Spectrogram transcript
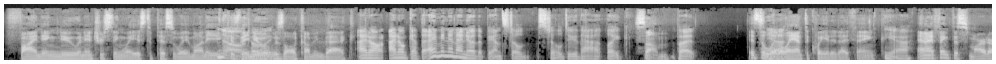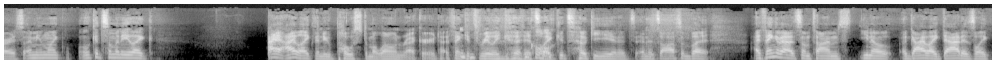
finding new and interesting ways to piss away money because No, they knew it was all coming back. I don't I don't get that. I mean, and I know that bands still still do that. Like, Some. but It's a Yeah. little antiquated, I think. yeah, And I think the smart artists, I mean, like, look at somebody like. I, I like the new Post Malone record. I think it's really good. It's Cool. like it's hooky and it's and it's awesome. But I think about it sometimes, you know, a guy like that is like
